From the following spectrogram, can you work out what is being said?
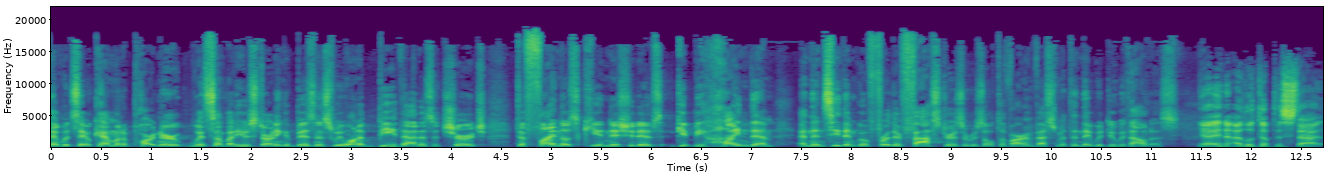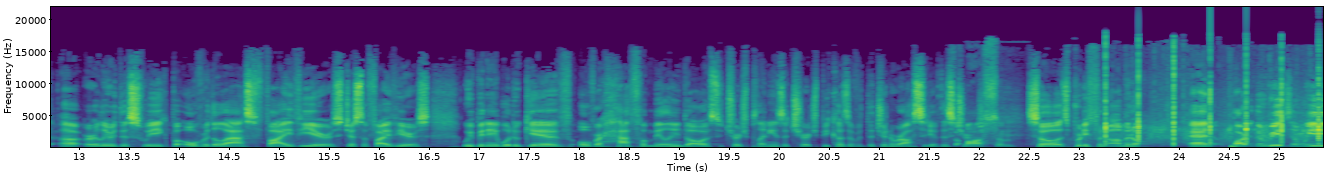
that would say, okay, I'm going to partner with somebody who's starting a business. We want to be that as a church to find those key initiatives, get behind them, and then see them go further faster as a result of our investment than they would do without us. Yeah, and I looked up the stat uh, earlier this week, but over the last five years, just the five years, we've been able to give over half a million dollars to church planting as a church because of the generosity of this church. awesome. So it's pretty phenomenal. And part of the reason we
